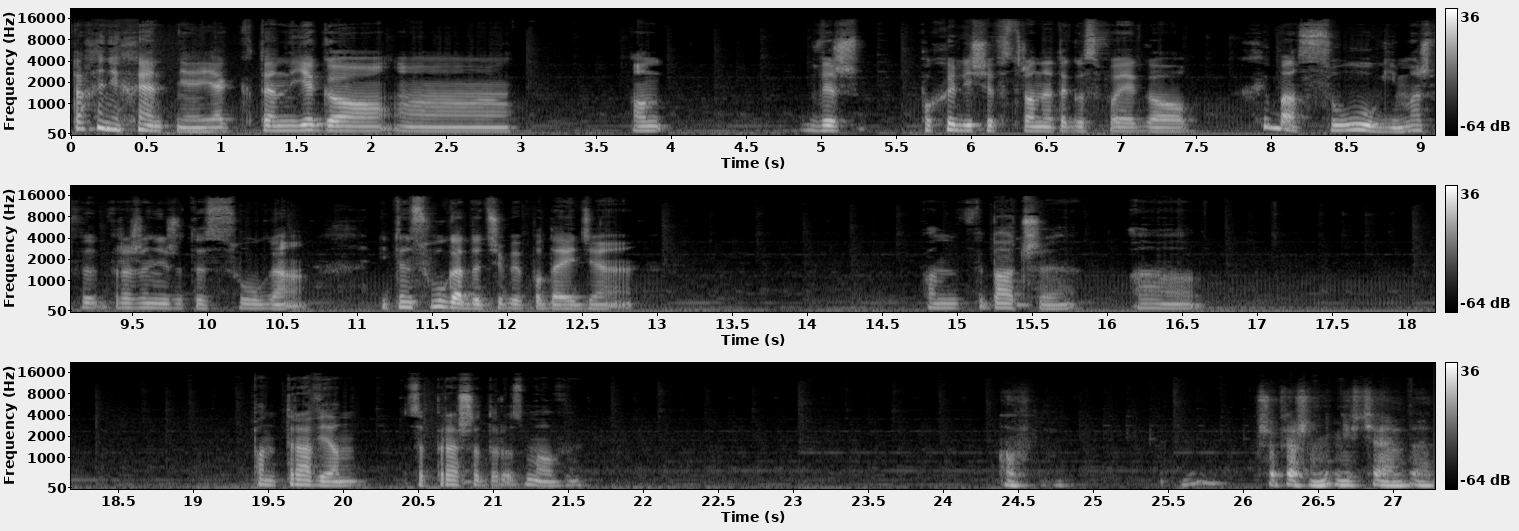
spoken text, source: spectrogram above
trochę niechętnie, jak ten jego e, on, wiesz, pochyli się w stronę tego swojego chyba sługi. Masz wrażenie, że to jest sługa. I ten sługa do ciebie podejdzie. Pan wybaczy. A... Pan Trawian zaprasza do rozmowy. O, przepraszam, nie chciałem. E,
